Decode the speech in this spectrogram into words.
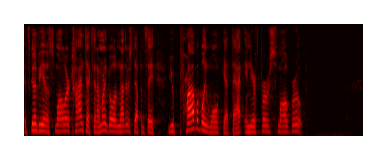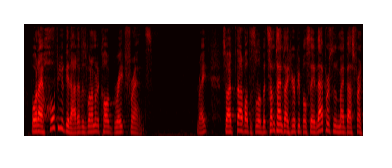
It's going to be in a smaller context. And I'm going to go another step and say you probably won't get that in your first small group. But what I hope you get out of is what I'm going to call great friends. Right? So I've thought about this a little bit. Sometimes I hear people say, that person is my best friend.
